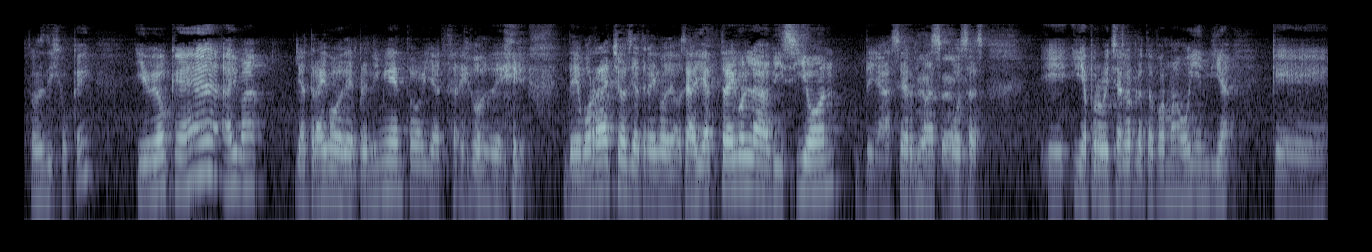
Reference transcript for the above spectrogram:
Entonces dije, ok. Y veo que ah, ahí va. Ya traigo de emprendimiento, ya traigo de, de borrachos, ya traigo de... O sea, ya traigo la visión de hacer De más cosas. Eh, y aprovechar la plataforma hoy en día que,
